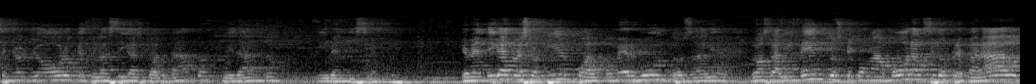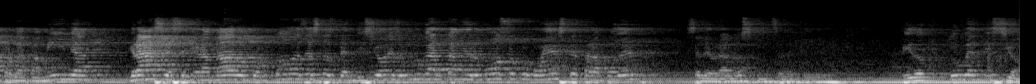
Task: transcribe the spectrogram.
Señor, yo oro que tú la sigas guardando, cuidando y bendiciendo. Que bendiga nuestro tiempo al comer juntos, los alimentos que con amor han sido preparados por la familia. Gracias, Señor amado, por todas estas bendiciones. Un lugar tan hermoso como este para poder celebrar los 15 de Kevin. Pido tu bendición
